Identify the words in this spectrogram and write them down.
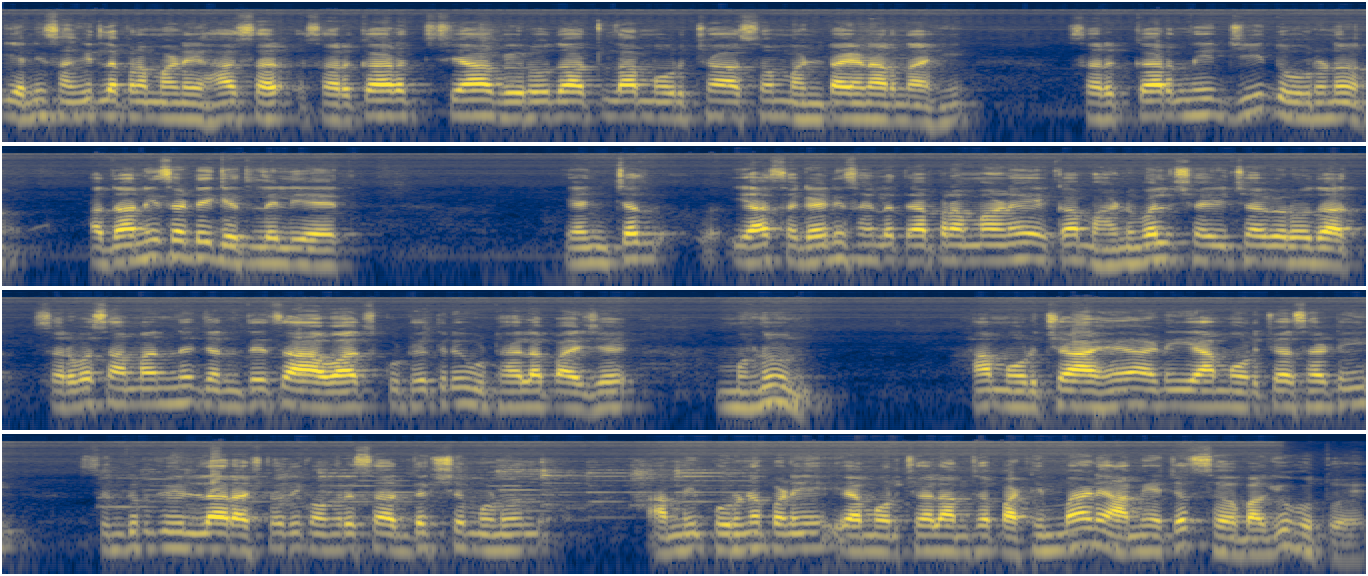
यांनी सांगितल्याप्रमाणे हा सर सरकारच्या विरोधातला मोर्चा असं म्हणता येणार नाही. सरकारने जी धोरणं अदानीसाठी घेतलेली आहेत यांच्या या सगळ्यांनी सांगितलं त्याप्रमाणे एका भांडवलशाहीच्या विरोधात सर्वसामान्य जनतेचा आवाज कुठेतरी उठायला पाहिजे म्हणून हा मोर्चा आहे आणि या मोर्चासाठी सिंधुदुर्ग जिल्हा राष्ट्रवादी काँग्रेसचा अध्यक्ष म्हणून आम्ही पूर्णपणे या मोर्चाला आमचा पाठिंबा आणि आम्ही याच्यात सहभागी होतो आहे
